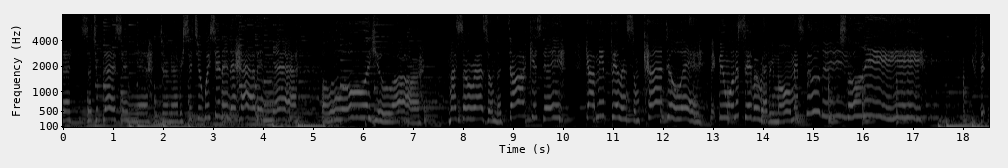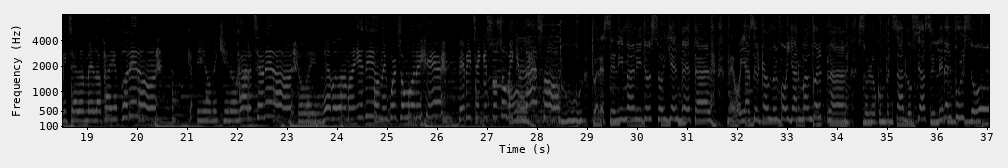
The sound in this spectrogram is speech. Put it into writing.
It's such a blessing, yeah. Turn every situation into heaven. el imán y yo soy el metal. Me voy acercando y voy armando el plan. Solo con pensarlo se acelera el pulso.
